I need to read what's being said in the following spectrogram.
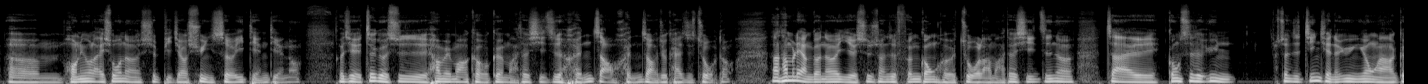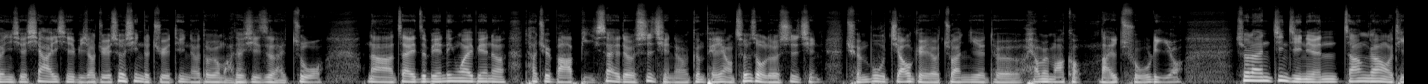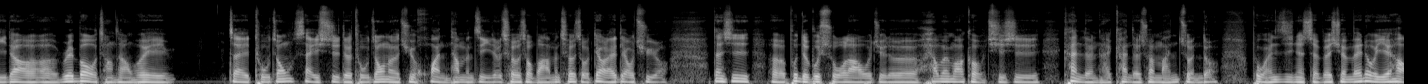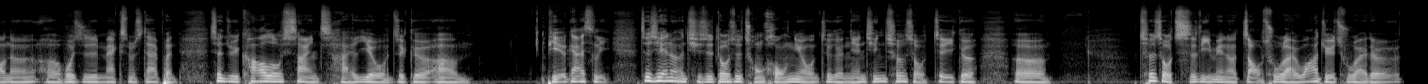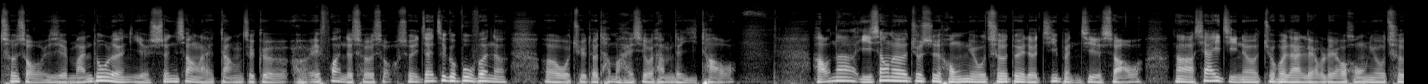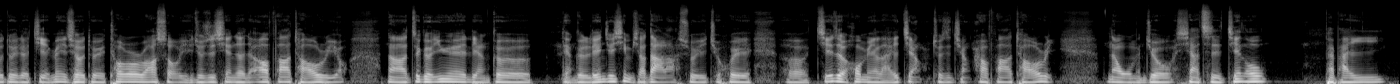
呃，红牛来说呢是比较逊色一点点哦，而且这个是 Helmut Marko 跟马特西兹很早很早就开始做的。那他们两个呢也是算是分工合作啦。马特西兹呢在公司的运甚至金钱的运用啊，跟一些下一些比较决策性的决定呢，都由马特西兹来做。那在这边另外一边呢，他却把比赛的事情呢，跟培养车手的事情，全部交给了专业的 Helmut Marko 来处理哦。虽然近几年刚刚有提到，呃 Rebel 常常会。在途中赛事的途中呢，去换他们自己的车手，把他们车手调来调去哦。但是呃，不得不说啦，我觉得 Helmut Marko 其实看人还看得算蛮准的。不管是之前的 Sebastian v e t t e 也好呢，呃，或是 Max Verstappen，甚至于 Carlos Sainz，还有这个呃 Pierre Gasly，这些呢，其实都是从红牛这个年轻车手这一个呃。车手池里面呢，找出来、挖掘出来的车手，也蛮多人也升上来当这个呃 F1 的车手，所以在这个部分呢，呃，我觉得他们还是有他们的一套哦。好，那以上呢就是红牛车队的基本介绍。那下一集呢，就会来聊聊红牛车队的姐妹车队 Toro Rosso，也就是现在的 Alpha Tauri。那这个因为两个两个连接性比较大啦，所以就会呃接着后面来讲，就是讲 Alpha Tauri。那我们就下次见喽。拜拜。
